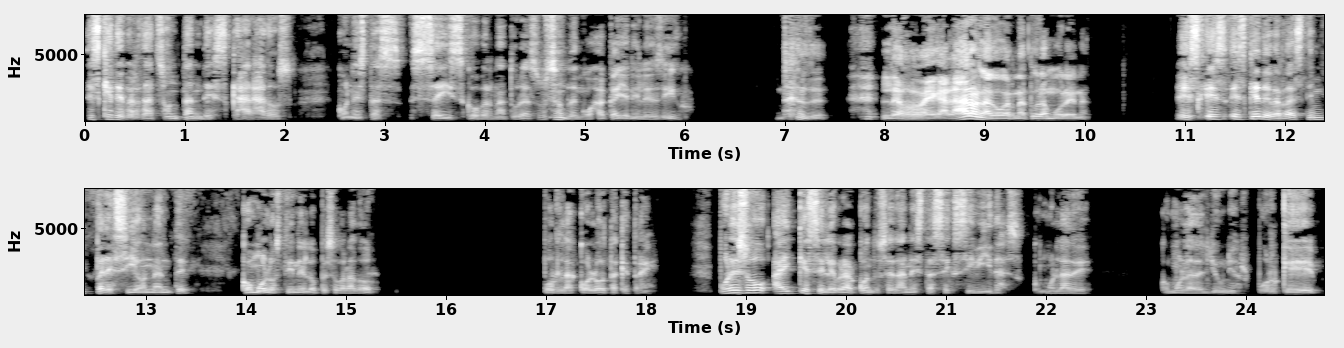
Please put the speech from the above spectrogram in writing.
Es que de verdad son tan descarados con estas seis gobernaturas. En Oaxaca ya ni les digo. Le regalaron la gobernatura Morena. Es, es, es que de verdad está impresionante cómo los tiene López Obrador por la colota que traen. Por eso hay que celebrar cuando se dan estas exhibidas, como la de como la del Junior, porque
